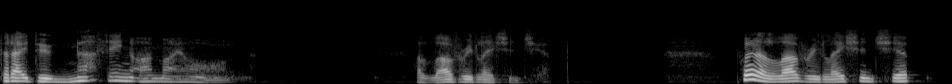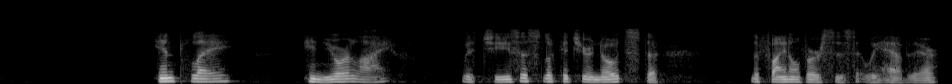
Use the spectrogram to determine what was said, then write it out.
that I do nothing on my own. A love relationship. Put a love relationship in play in your life with Jesus? Look at your notes, the, the final verses that we have there.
